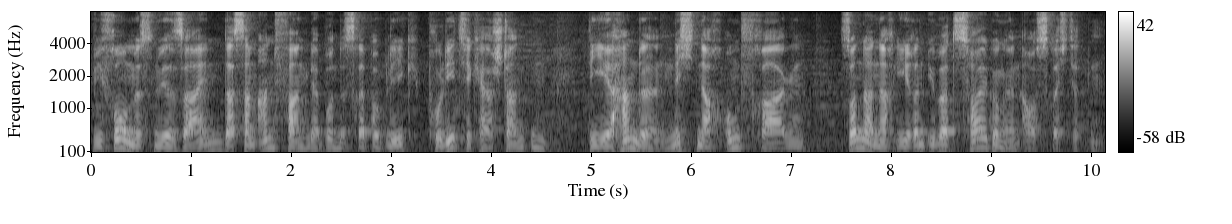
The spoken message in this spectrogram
Wie froh müssen wir sein, dass am Anfang der Bundesrepublik Politiker standen, die ihr Handeln nicht nach Umfragen, sondern nach ihren Überzeugungen ausrichteten.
